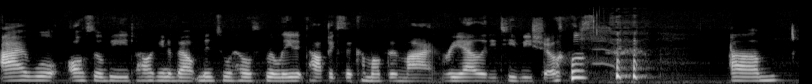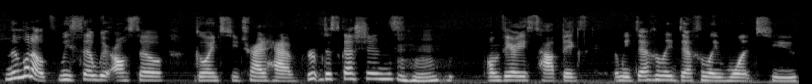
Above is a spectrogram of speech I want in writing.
I will also be talking about mental health related topics that come up in my reality TV shows. um, then what else? We said we're also going to try to have group discussions Mm-hmm. on various topics. And we definitely, definitely want to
